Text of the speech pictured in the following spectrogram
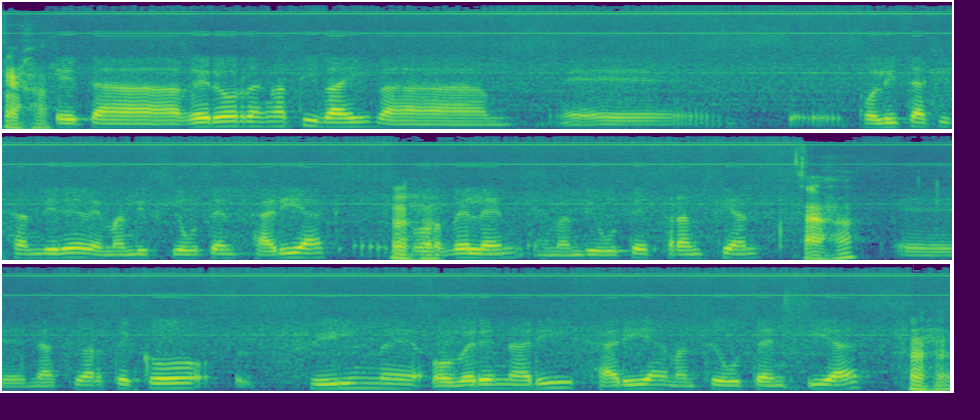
Aha. Eta gero horrengatik bai, ba, e, politak izan dire, eman dizkiguten sariak, bordelen, eman digute Frantzian, Aha. e, nazioarteko film oberenari saria eman ziguten iaz, Mhm.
